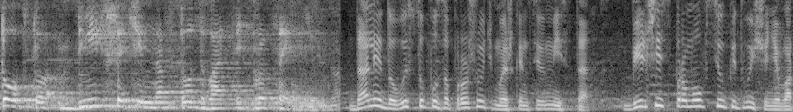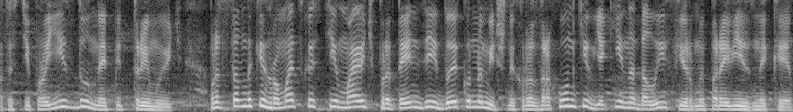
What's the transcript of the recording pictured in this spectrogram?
Тобто більше, ніж на 120%. Далі до виступу запрошують мешканців міста. Більшість промовців підвищення вартості проїзду не підтримують. Представники громадськості мають претензії до економічних розрахунків, які надали фірми-перевізники.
